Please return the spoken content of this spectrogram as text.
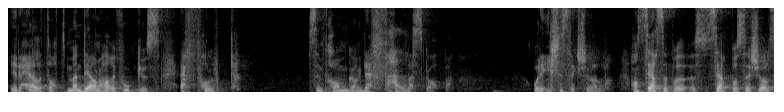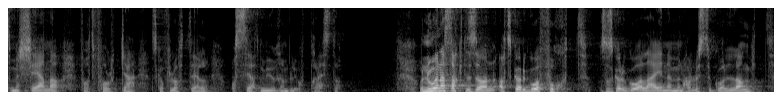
i det hele tatt, men det han har i fokus, er folket sin framgang. Det er fellesskapet, og det er ikke seg sjøl. Han ser, på, ser på seg sjøl som en tjener for at folket skal få lov til å se at muren blir oppreist. Og Noen har sagt det sånn at skal du gå fort, så skal du gå alene. Men har du lyst til å gå langt,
